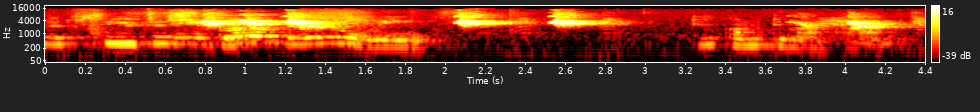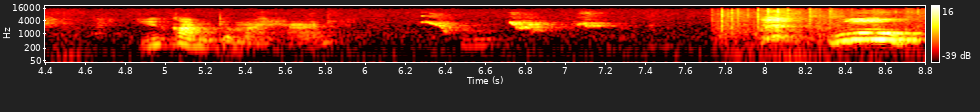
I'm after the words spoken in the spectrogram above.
Let's see just blue wings. you come to my hand. You come to my hand. Whoa!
